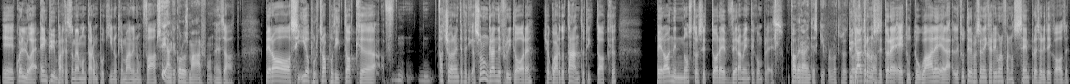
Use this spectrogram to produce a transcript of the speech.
E quello è. E in più imparate secondo me a montare un pochino, che male non fa. Sì, anche con lo smartphone. Esatto. Però sì, io purtroppo TikTok eh, f- faccio veramente fatica. Sono un grande fruitore, cioè guardo tanto TikTok, però nel nostro settore è veramente complesso. Fa veramente schifo il nostro settore. Più che altro il nostro settore è tutto uguale e la- le- tutte le persone che arrivano fanno sempre le solite cose.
